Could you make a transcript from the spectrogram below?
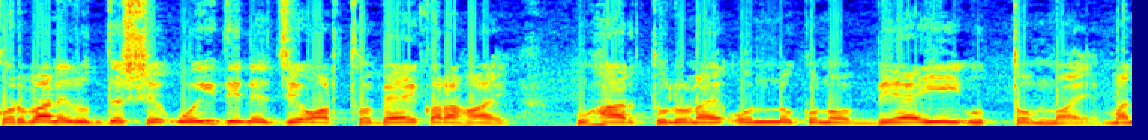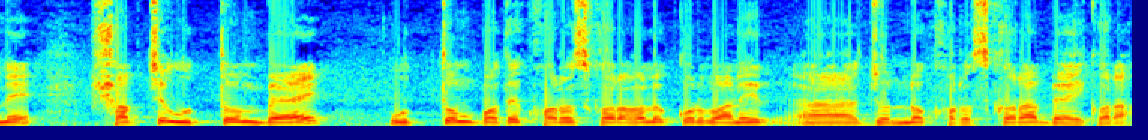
কোরবানির উদ্দেশ্যে ওই দিনে যে অর্থ ব্যয় করা হয়, উহার তুলনায় অন্য কোনো ব্যয়ই উত্তম নয়। মানে সবচেয়ে উত্তম ব্যয় উত্তম পথে খরচ করা হলো কোরবানির জন্য খরচ করা, ব্যয় করা।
